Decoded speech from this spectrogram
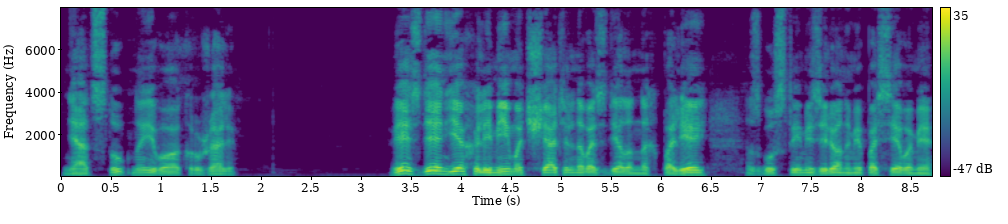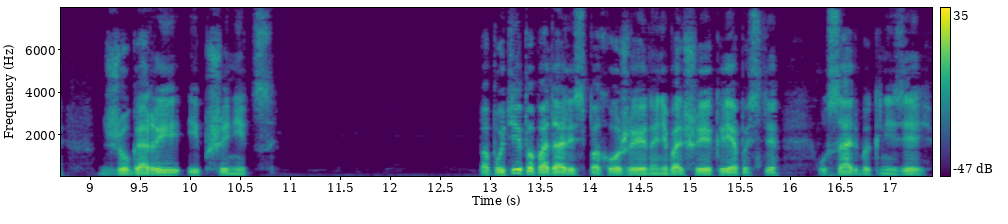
неотступно его окружали. Весь день ехали мимо тщательно возделанных полей с густыми зелеными посевами джугары и пшеницы. По пути попадались похожие на небольшие крепости усадьбы князей.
